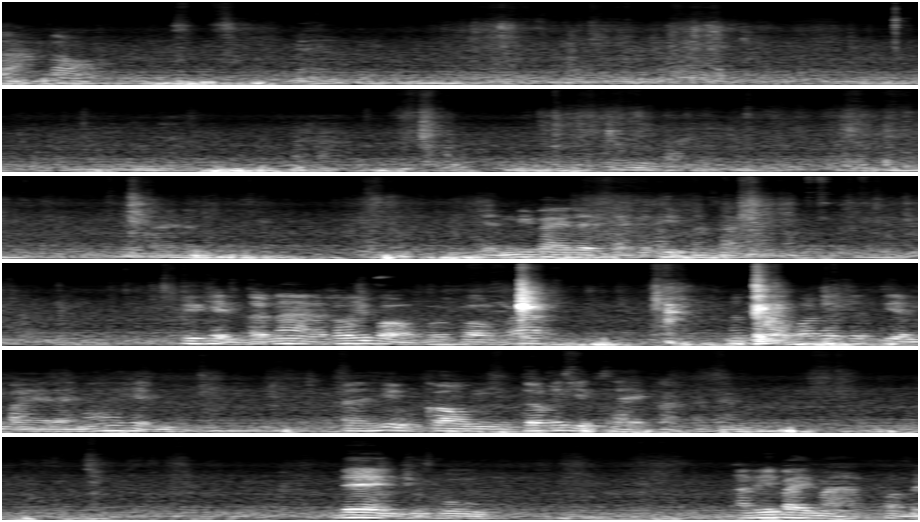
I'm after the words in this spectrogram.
สามดอกเนี่ยนะครับมีใบมีใบแล้วเห็นมีใบอะไรใส่กระติกมาใส่คือเห็นต่อหน้าแล้วก็ไม่บอกบอกว่าม่ได้บอกว่าเราจะเตรียมใบอะไรนะเห็นอะไรที่อยู่กองต๊ะก็หยิบใส่ก่อนแล้วกันแดงชมพู อันนี้ใบหมากความใบ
